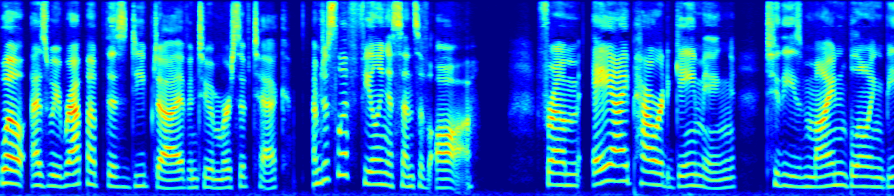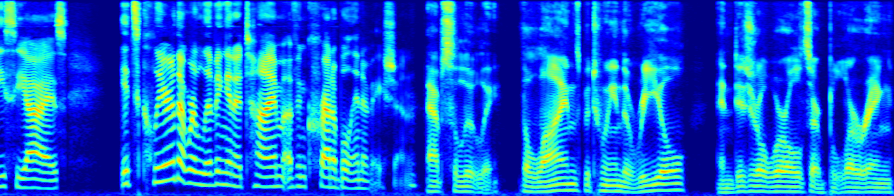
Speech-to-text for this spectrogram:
Well, as we wrap up this deep dive into immersive tech, I'm just left feeling a sense of awe. From AI-powered gaming to these mind-blowing BCIs, it's clear that we're living in a time of incredible innovation. Absolutely. The lines between the real and digital worlds are blurring,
